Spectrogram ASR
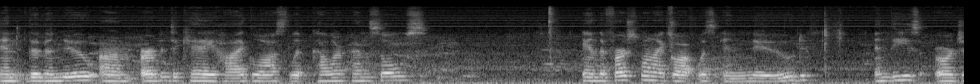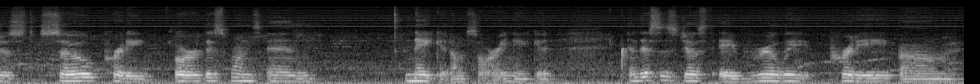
And they're the new um, Urban Decay High Gloss Lip Color Pencils. And the first one I got was in Nude. And these are just so pretty. Or this one's in Naked, I'm sorry, Naked. And this is just a really pretty um,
